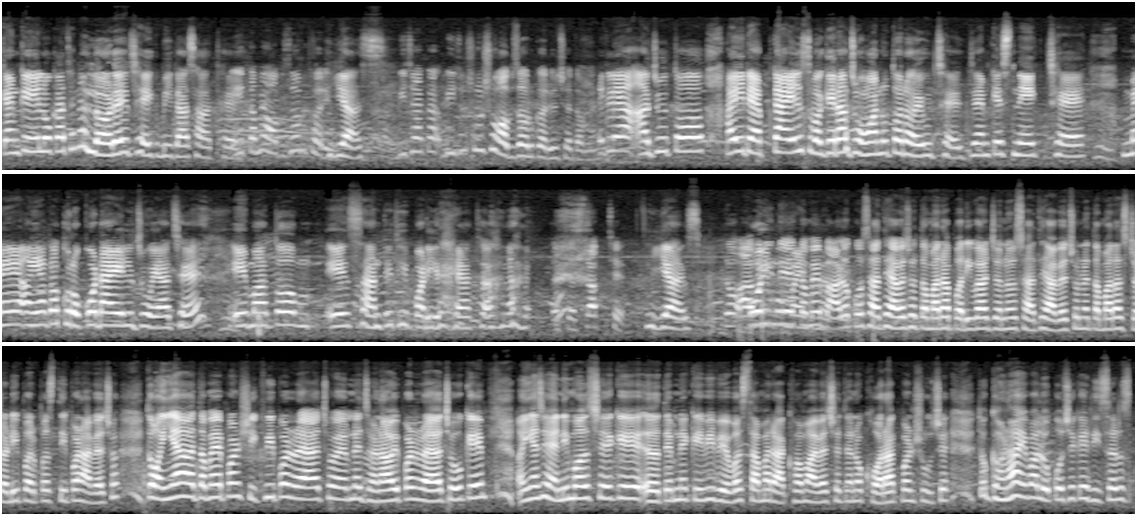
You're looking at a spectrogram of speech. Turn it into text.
કેમ કે એ લોકો છે ને લડે છે એકબીજા સાથે. એ તમે ઓબ્ઝર્વ કર્યું? યસ બીજા બીજું શું શું ઓબ્ઝર્વ કર્યું છે તમે? એટલે આજુ તો અહીં રેપ્ટાઇલ્સ વગેરે જોવાનું તો રહ્યું છે જેમ કે સ્નેક છે. મેં અહીંયા ક્રોકોડાઇલ જોયા છે. એમાં તો એ શાંતિથી પડી રહ્યા હતા. અચ્છા સ્ટક છે. યસ તો આવી રીતે તમે બાળકો સાથે આવ્યા છો તમારા પરિવારજનો સાથે આવ્યા છો અને તમારા સ્ટડી પર્પઝથી પણ આવ્યા છો. તો અહીંયા તમે પણ શીખવી પણ રહ્યા છો એમને જણાવી પણ રહ્યા છો કે અહીંયા જે એનિમલ્સ છે કે તેમને કેવી વ્યવસ્થામાં રાખવામાં આવ્યા છે તેનો ખોરાક પણ શું છે. તો ઘણા એવા લોકો છે કે રિસર્ચ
